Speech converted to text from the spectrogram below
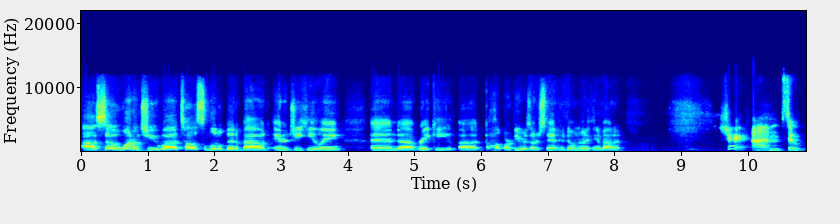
Uh, so, why don't you uh, tell us a little bit about energy healing? And uh, Reiki, uh, help our viewers understand who don't know anything about it. Sure. Um, so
